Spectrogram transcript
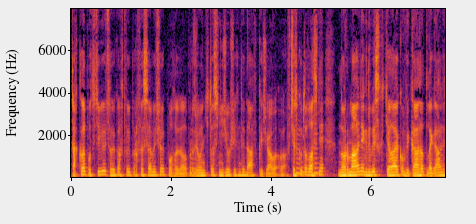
Takhle poctivého člověka v tvojí profesi, aby člověk pohledal, protože oni ti to sníží o všechny ty dávky, že jo? A v Česku to vlastně normálně, kdybys chtěla jako vykázat legálně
